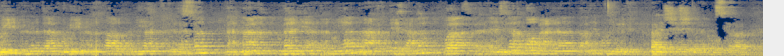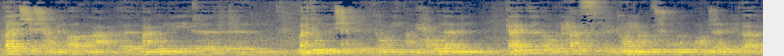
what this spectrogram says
نريد أن نبدأ نريد أن نختار التقنيات الاسلم نحن نعلم ما هي التقنيات ونعرف كيف تعمل وزياده الضوء عندنا قارئ الشاشة والبصيرة قارئ الشاشة عم يتعاطى مع معلومة مكتوبة بشكل إلكتروني عم يحولها من كاركتر أو من حرف إلكتروني معهوش وعم جرب يقرأ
